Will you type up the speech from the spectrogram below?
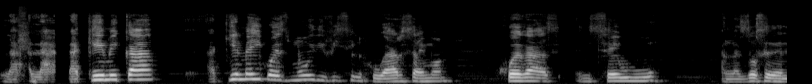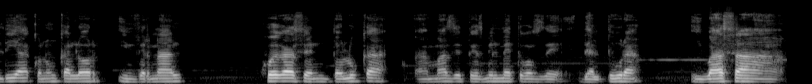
la, química. Aquí en México es muy difícil jugar, Simon. Juegas en CU a las 12 del día con un calor infernal. Juegas en Toluca a más de 3.000 metros de, altura y vas a,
